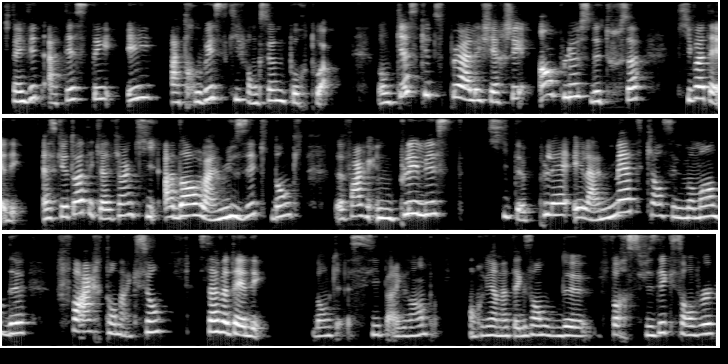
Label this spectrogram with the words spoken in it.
je t'invite à tester et à trouver ce qui fonctionne pour toi. Donc, qu'est-ce que tu peux aller chercher en plus de tout ça qui va t'aider? Est-ce que toi, tu es quelqu'un qui adore la musique, donc de faire une playlist qui te plaît et la mettre quand c'est le moment de faire ton action, ça va t'aider. Donc, si par exemple, on revient à notre exemple de force physique, si on veut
